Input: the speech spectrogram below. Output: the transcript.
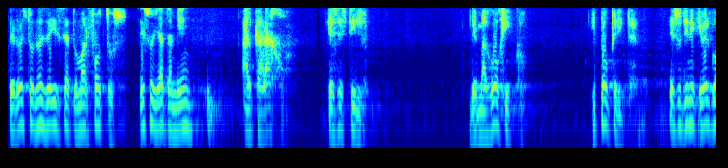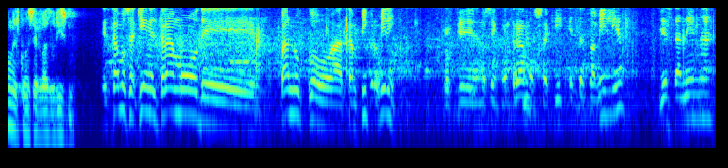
Pero esto no es de irse a tomar fotos. Eso ya también al carajo. Ese estilo. Demagógico. Hipócrita. Eso tiene que ver con el conservadurismo. Estamos aquí en el tramo de Pánuco a Tampico. Miren, porque nos encontramos aquí, esta familia y esta nena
